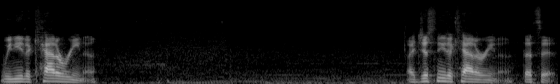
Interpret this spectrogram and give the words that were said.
we need a Katarina. I just need a Katarina. That's it.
